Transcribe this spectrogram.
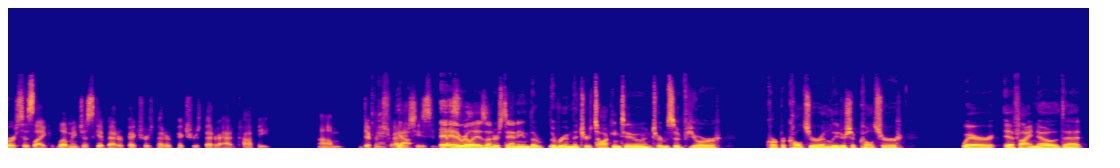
versus like, let me just get better pictures, better pictures, better ad copy, um, different strategies. It, it really is understanding the, the room that you're talking to in terms of your corporate culture and leadership culture. Where if I know that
